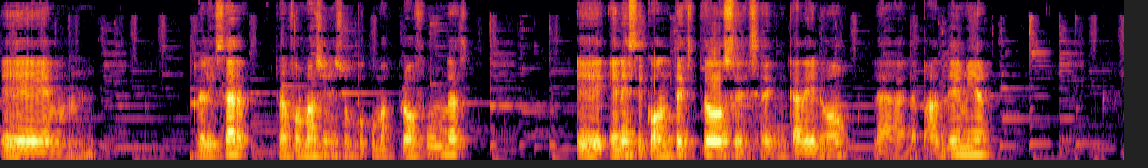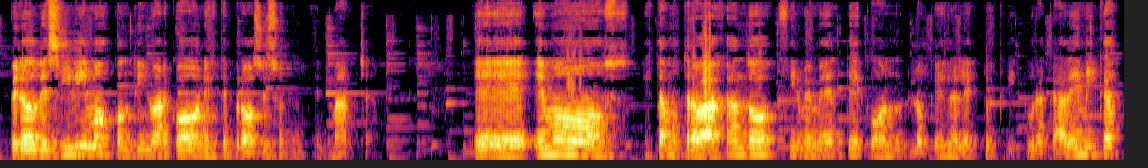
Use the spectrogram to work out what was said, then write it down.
em, realizar transformaciones un poco más profundas. Eh, en ese contexto se desencadenó la, pandemia, pero decidimos continuar con este proceso en, marcha. Eh, hemos Estamos trabajando firmemente con lo que es la lectoescritura académica,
